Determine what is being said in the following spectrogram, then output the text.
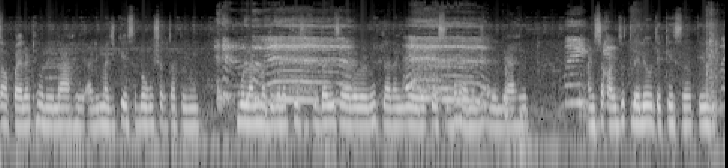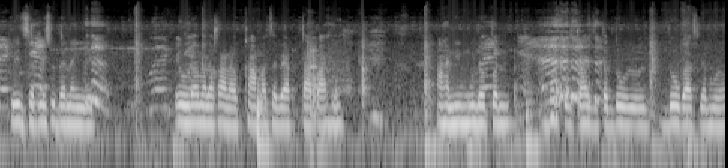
तापायला ठेवलेलं आहे आणि माझी केस बघू शकता तुम्ही. मुलांमध्ये मला केससुद्धा दिसायला वेळ भेटला नाही एवढे केस भयानक झालेले आहेत. आणि सकाळी धुतलेले होते केस ते विसरलेसुद्धा नाही आहेत. एवढा मला काना कामाचा व्याप ताप आहे. आणि मुलं पण भरपूर त्रास देतात दो दोघं असल्यामुळं.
